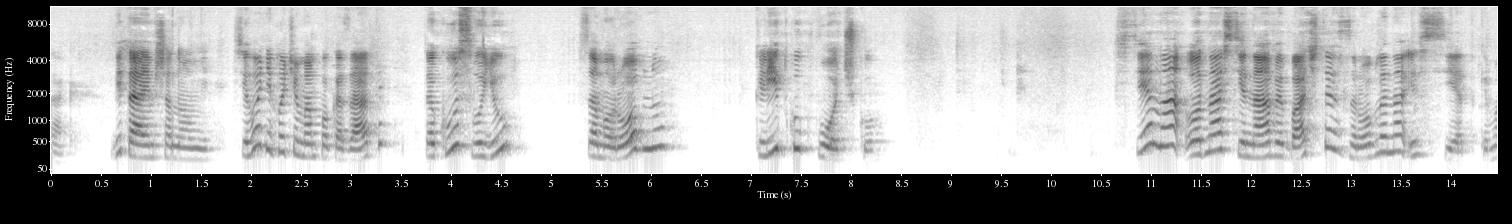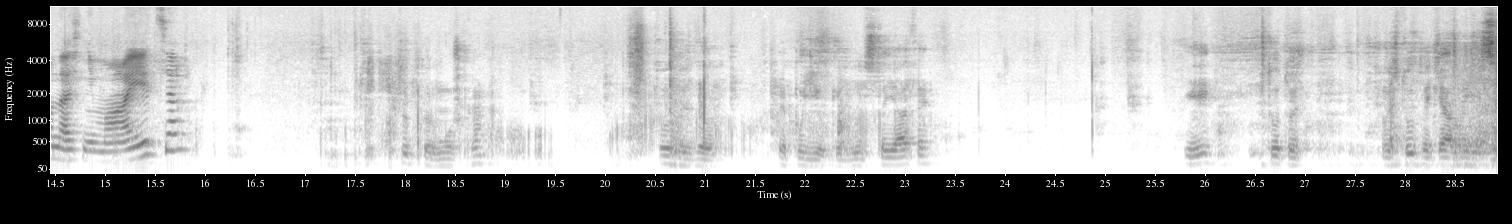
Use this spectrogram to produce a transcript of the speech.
Так, вітаємо, шановні! Сьогодні хочу вам показати таку свою саморобну клітку-квочку. Стіна, одна стіна, ви бачите, зроблена із сітки. Вона знімається. Тут кормушка. Тут ось до припоївки будуть стояти. І тут ось, ось тут витягується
